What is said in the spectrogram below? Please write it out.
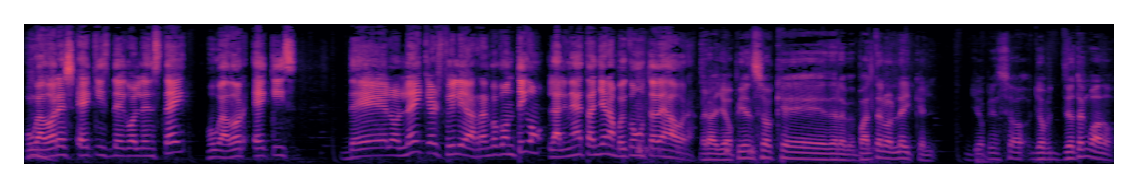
Jugadores X de Golden State. Jugador X de los Lakers. Philly, arranco contigo. Las líneas están llenas. Voy con ustedes ahora. Mira, yo pienso que de la parte de los Lakers, yo pienso, yo, yo tengo a dos.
